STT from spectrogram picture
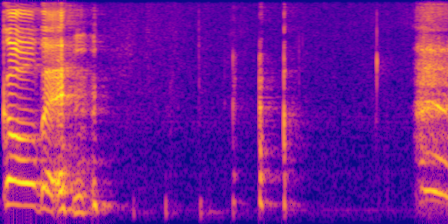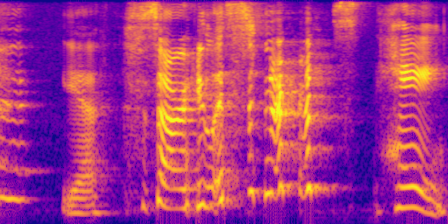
golden. yeah. Sorry, listeners. hey,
